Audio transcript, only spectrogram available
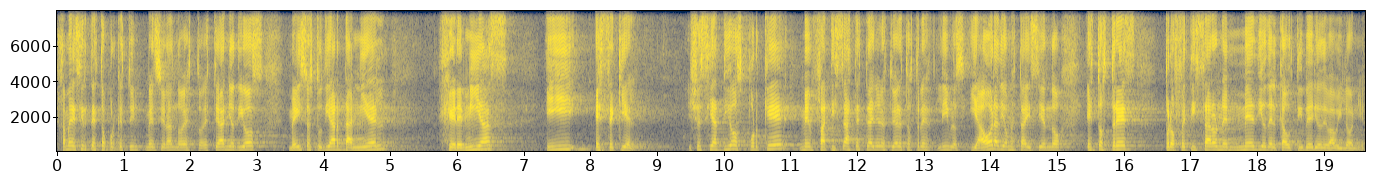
Déjame decirte esto porque estoy mencionando esto. Este año Dios me hizo estudiar Daniel, Jeremías y Ezequiel. Y yo decía, Dios, ¿por qué me enfatizaste este año en estudiar estos tres libros? Y ahora Dios me está diciendo, estos tres profetizaron en medio del cautiverio de Babilonia.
